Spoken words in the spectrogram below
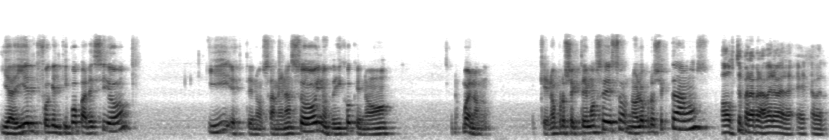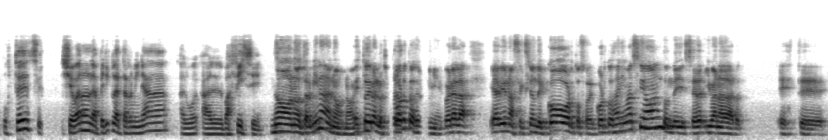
y ahí fue que el tipo apareció y este, nos amenazó y nos dijo que no, bueno, que no proyectemos eso, no lo proyectamos. Oh, usted, para, para, a ver, a ver, eh, a ver, ustedes llevaron la película terminada al, al Bafisi. No, no, terminada no, no, esto eran los cortos del muñeco, era la, había una sección de cortos o de cortos de animación donde se iban a dar este,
